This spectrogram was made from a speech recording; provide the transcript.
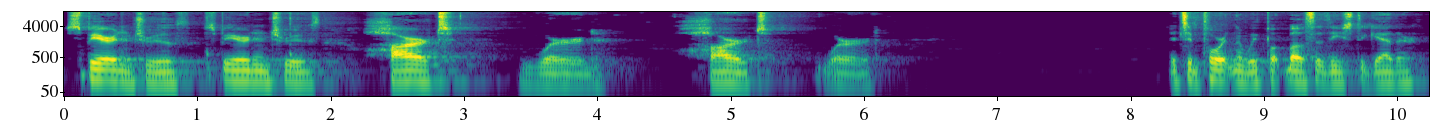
spirit and truth, spirit and truth, heart, word, heart, word. It's important that we put both of these together.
